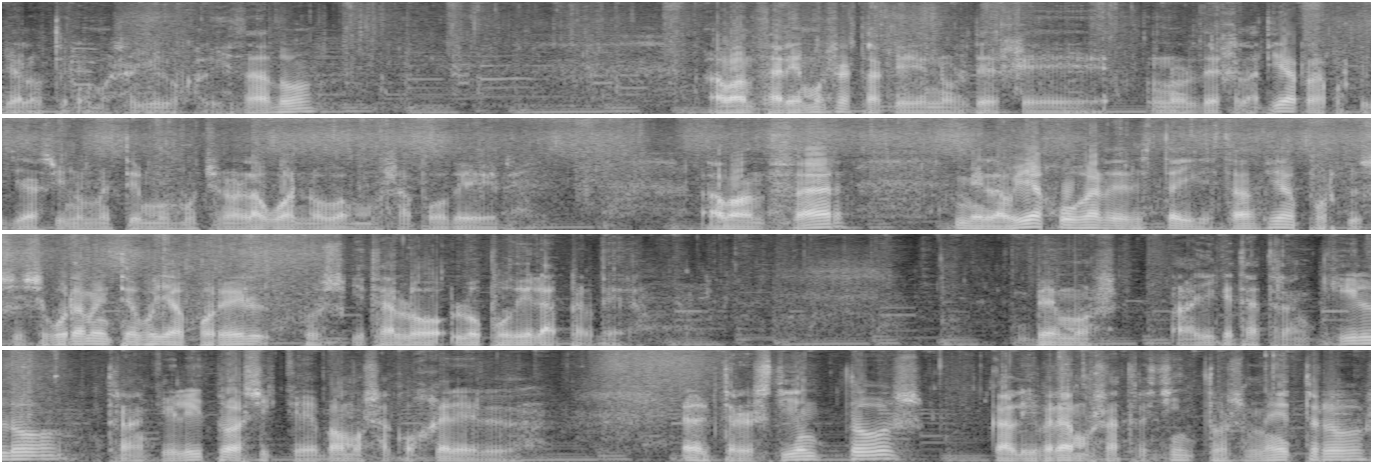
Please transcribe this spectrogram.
Ya lo tenemos allí localizado. avanzaremos hasta que nos deje nos deje la tierra porque ya si nos metemos mucho en el agua no vamos a poder avanzar me la voy a jugar desde esta distancia porque si seguramente voy a por él pues quizá lo, lo pudiera perder vemos ahí que está tranquilo tranquilito así que vamos a coger el, el 300 calibramos a 300 metros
